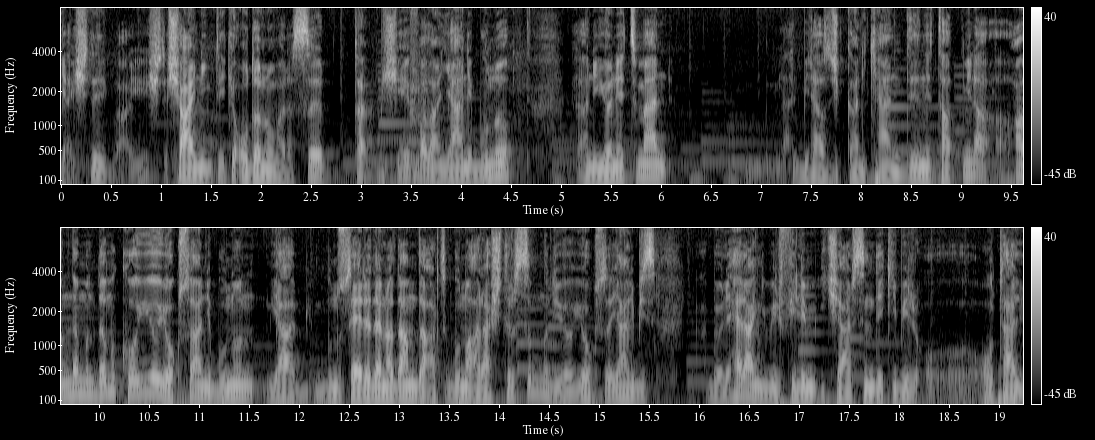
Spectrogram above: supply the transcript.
Ya işte işte Shining'deki oda numarası Tabii. bir şey falan. Yani bunu hani yönetmen yani birazcık hani kendini tatmin anlamında mı koyuyor yoksa hani bunun ya bunu seyreden adam da artık bunu araştırsın mı diyor yoksa yani biz böyle herhangi bir film içerisindeki bir otel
